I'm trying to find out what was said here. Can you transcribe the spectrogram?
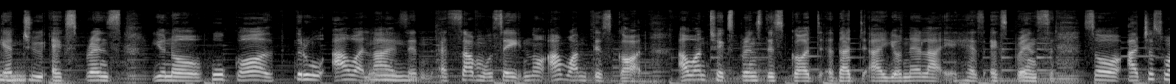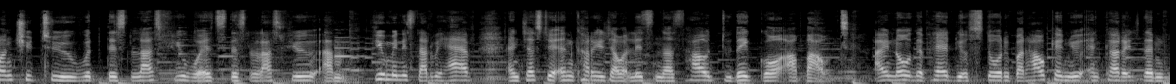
get mm. to experience you know who God through our lives. And as some will say, no, I want this God. I want to experience this God that uh, Yonela has experienced. So I just want you to, with this last few words, this last few um, few minutes that we have, and just to encourage our listeners, how do they go about? I know they've heard your story, but how can you encourage them?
